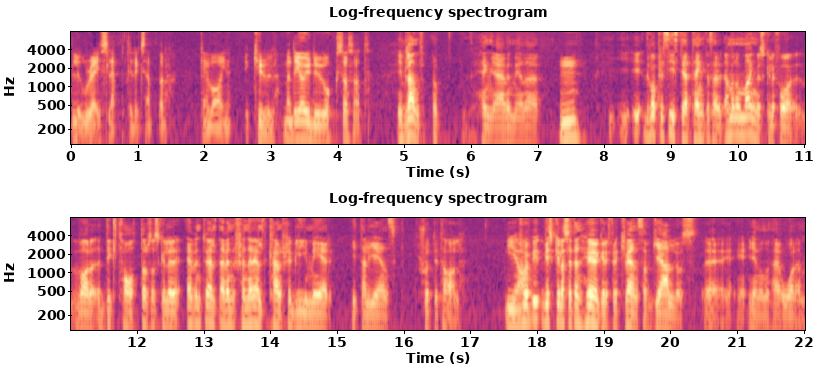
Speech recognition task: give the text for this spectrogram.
Blu-ray-släpp till exempel. kan ju vara in- kul. Men det gör ju du också så att. Ibland upp, hänger jag även med där. Mm, Det var precis det jag tänkte så här, ja men om Magnus skulle få vara diktator så skulle det eventuellt även generellt kanske bli mer italienskt 70-tal. ja. tror vi, vi skulle ha sett en högre frekvens av Giallos eh, genom de här åren.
